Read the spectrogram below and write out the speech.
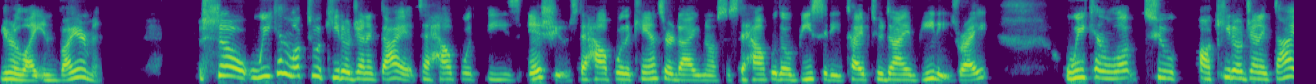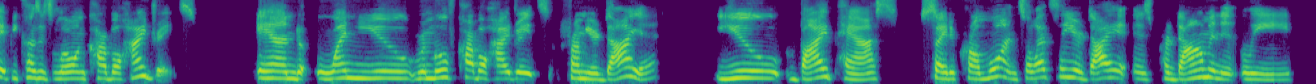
your light environment. So we can look to a ketogenic diet to help with these issues, to help with a cancer diagnosis, to help with obesity, type 2 diabetes, right? We can look to a ketogenic diet because it's low in carbohydrates. And when you remove carbohydrates from your diet, you bypass cytochrome 1. So let's say your diet is predominantly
